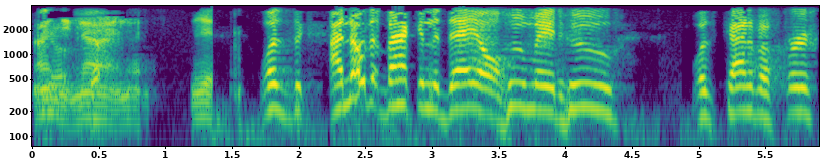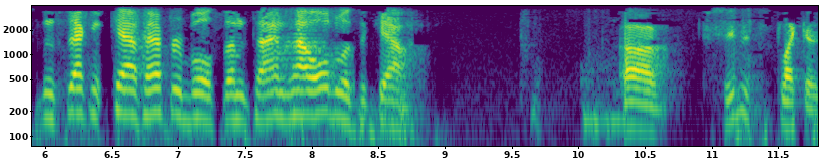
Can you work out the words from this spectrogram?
Ninety nine. Yeah. was the I know that back in the day, all who made who was kind of a first and second calf heifer bull. Sometimes, how old was the cow? Uh, she was like a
